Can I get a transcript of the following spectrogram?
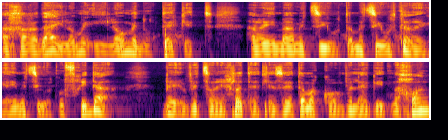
החרדה היא לא, היא לא מנותקת הרי מהמציאות, המציאות כרגע היא מציאות מפחידה. וצריך לתת לזה את המקום ולהגיד נכון,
